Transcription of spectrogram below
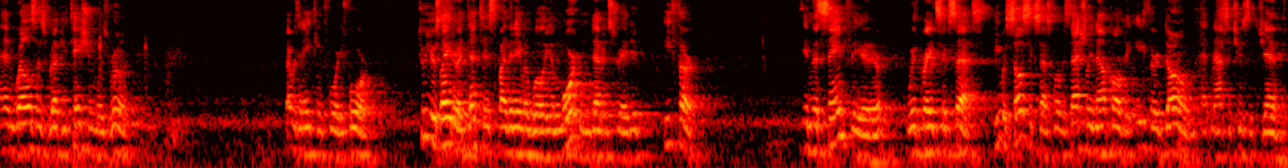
And Wells's reputation was ruined. That was in 1844. Two years later, a dentist by the name of William Morton demonstrated ether in the same theater with great success. He was so successful, it's actually now called the Ether Dome at Massachusetts Gen.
